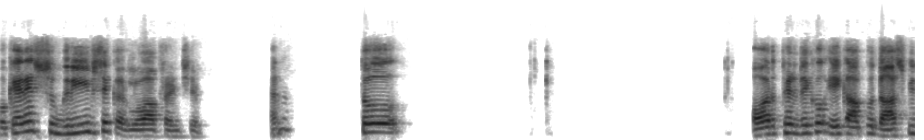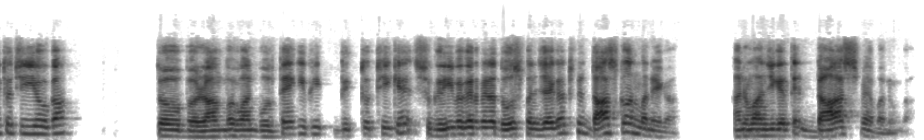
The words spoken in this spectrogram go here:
वो कह रहे हैं, सुग्रीव से कर लो आप फ्रेंडशिप है ना? तो और फिर देखो, एक आपको दास भी तो चाहिए होगा। तो राम भगवान बोलते हैं कि भी तो ठीक है, सुग्रीव अगर मेरा दोस्त बन जाएगा तो फिर दास कौन बनेगा? हनुमान जी कहते हैं, दास मैं बनूँगा।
